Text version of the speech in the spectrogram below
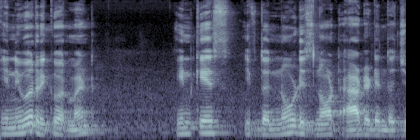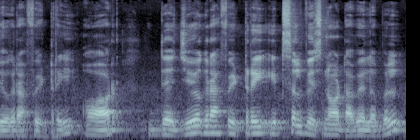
In your requirement, in case if the node is not added in the geography tree or the geography tree itself is not available,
